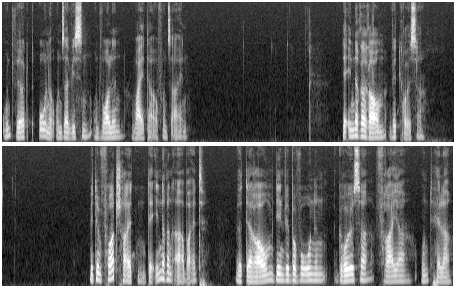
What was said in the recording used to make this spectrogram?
und wirkt ohne unser Wissen und Wollen weiter auf uns ein. Der innere Raum wird größer. Mit dem Fortschreiten der inneren Arbeit wird der Raum, den wir bewohnen, größer, freier und heller.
